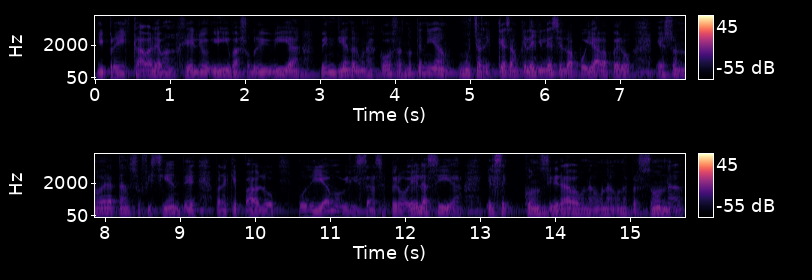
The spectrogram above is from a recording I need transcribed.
y predicaba el Evangelio, iba, sobrevivía vendiendo algunas cosas. No tenía mucha riqueza, aunque la iglesia lo apoyaba, pero eso no era tan suficiente para que Pablo podía movilizarse. Pero él hacía, él se consideraba una, una, una persona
